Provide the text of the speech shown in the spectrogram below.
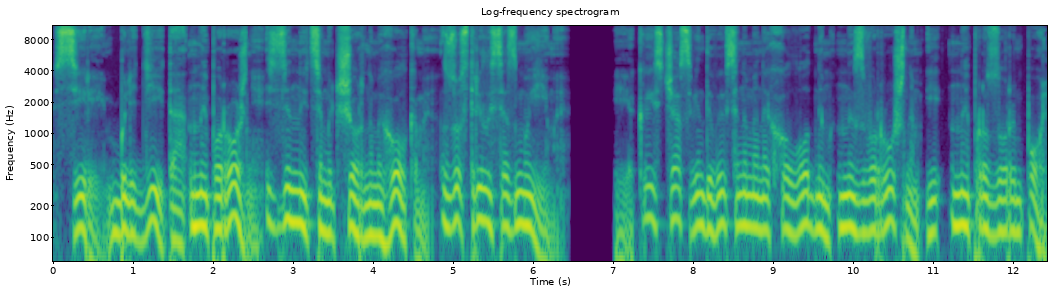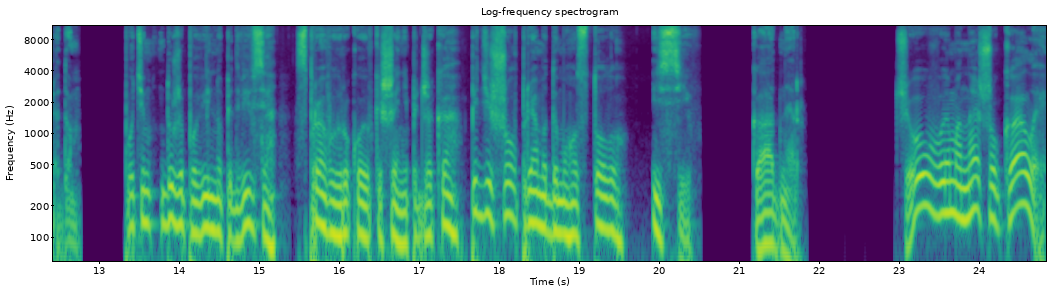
сірі, бліді та непорожні, з зіницями чорними голками, зустрілися з моїми, і якийсь час він дивився на мене холодним, незворушним і непрозорим поглядом. Потім дуже повільно підвівся, з правою рукою в кишені піджака, підійшов прямо до мого столу і сів. Каднер. Чув, ви мене шукали?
